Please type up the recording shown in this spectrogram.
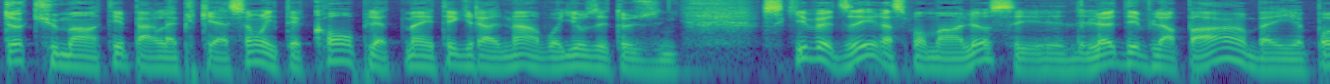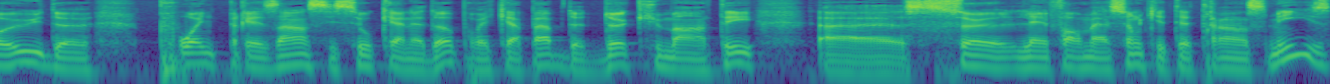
documentées par l'application étaient complètement intégralement envoyées aux États-Unis. Ce qui veut dire à ce moment-là, c'est le développeur, ben il n'y a pas eu de point de présence ici au Canada pour être capable de documenter euh, l'information qui était transmise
